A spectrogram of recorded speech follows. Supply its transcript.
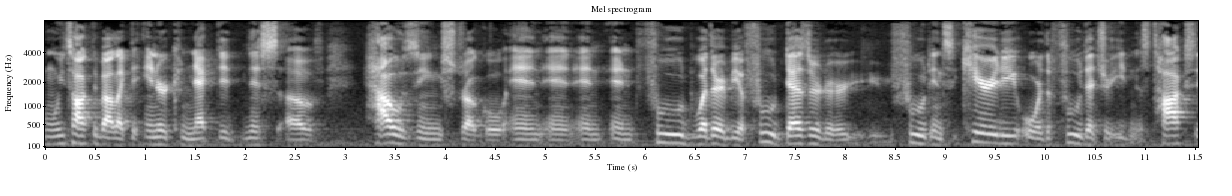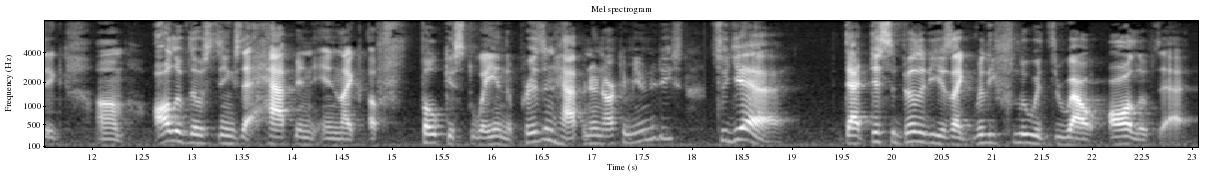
when we talked about like the interconnectedness of housing struggle and, and, and, and food, whether it be a food desert or food insecurity or the food that you're eating is toxic, um, all of those things that happen in like a focused way in the prison happen in our communities. So yeah, that disability is like really fluid throughout all of that.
